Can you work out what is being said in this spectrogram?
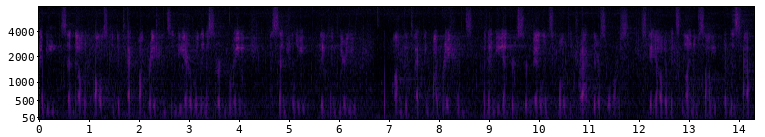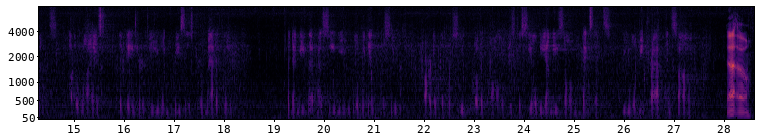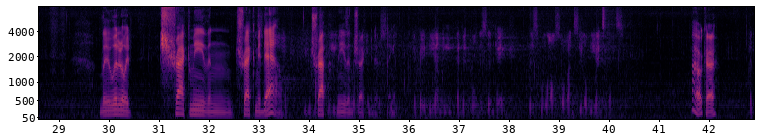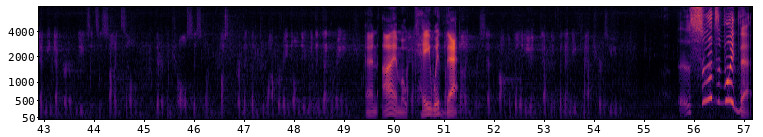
EMMI send out a pulse to detect vibrations in the air within a certain range. Essentially, they can hear you. Upon detecting vibrations, an EMMI enters surveillance mode to track their source. Stay out of its line of sight when this happens. Otherwise, the danger to you increases dramatically. An EMMI that has seen you will begin pursuit. Part of the pursuit protocol is to seal the EMMI's own exits. You will be trapped inside. Uh oh. They literally track me, then track me down. Trap me, then track me down. Dang it. The EMMI and it will disengage. This will also unseal the exits. Oh, okay. An EMMI never leaves its assigned zone. Their control system must permit them to operate only within that range. And I am okay estimate with that. probability of death if an EMMI captures you. Uh, So let's avoid that.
